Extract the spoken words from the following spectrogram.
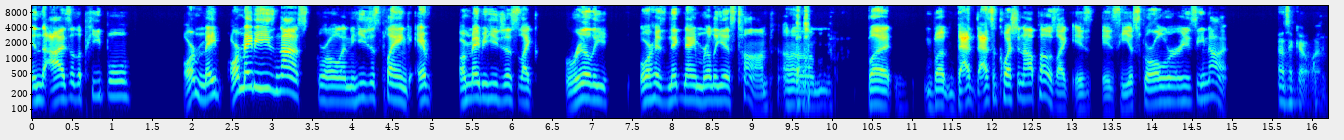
in the eyes of the people. or maybe or maybe he's not a Skrull and he's just playing ev- or maybe he's just like really or his nickname really is Tom. Um but but that that's a question I'll pose. Like, is is he a Skrull or is he not? That's a good one.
